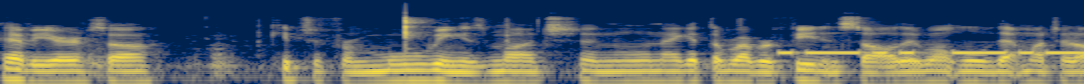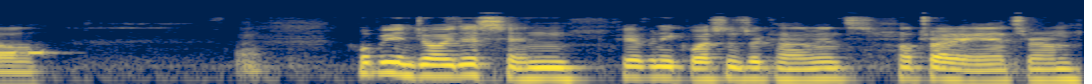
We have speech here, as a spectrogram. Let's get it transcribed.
heavier, so keeps it from moving as much. And when I get the rubber feet installed, it won't move that much at all. Hope you enjoyed this, and if you have any questions or comments, I'll try to answer them.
